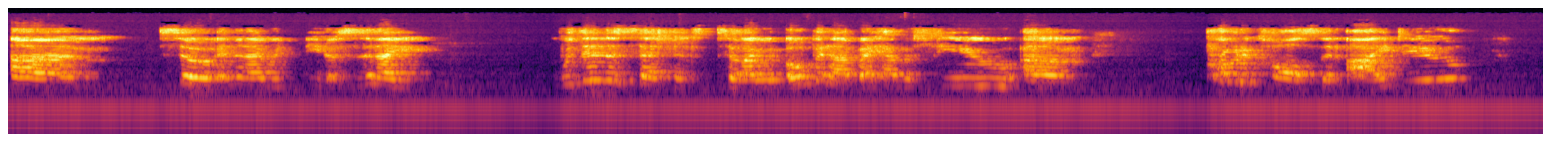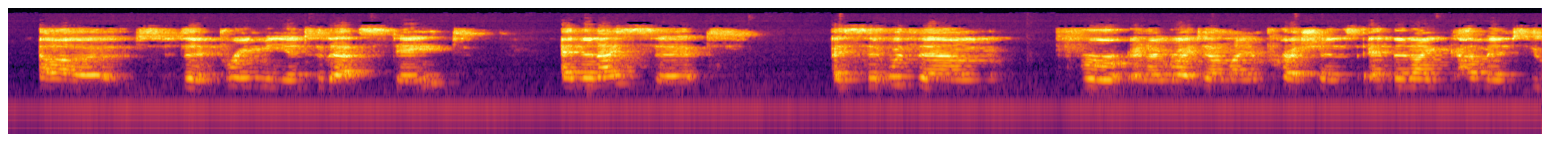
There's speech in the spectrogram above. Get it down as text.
Um, so and then I would you know so then I within the sessions so I would open up I have a few um, protocols that I do uh, that bring me into that state. And then I sit I sit with them for and I write down my impressions and then I come into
